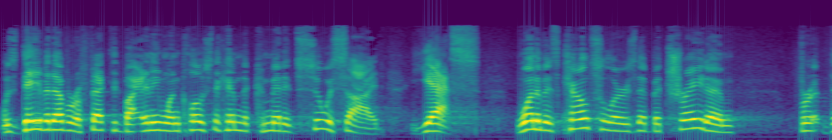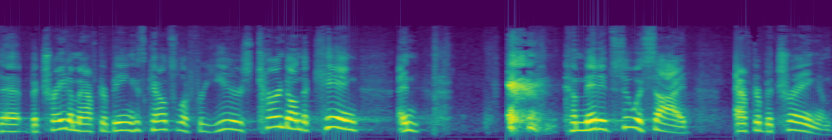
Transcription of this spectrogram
Was David ever affected by anyone close to him that committed suicide? Yes. One of his counselors that betrayed him for that betrayed him after being his counselor for years turned on the king and committed suicide after betraying him.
